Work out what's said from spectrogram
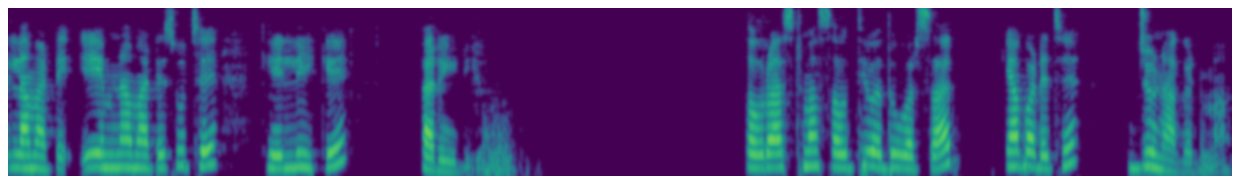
એટલા માટે એ એમના માટે શું છે? હેલી કે ખરેડિયો સૌરાષ્ટ્રમાં સૌથી વધુ વરસાદ ક્યાં પડે છે? જુનાગઢમાં.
